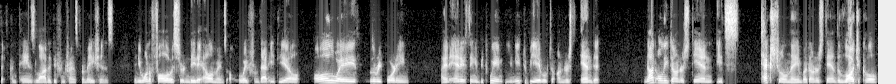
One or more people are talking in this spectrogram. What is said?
that contains a lot of different transformations, and you want to follow a certain data element all the way from that ETL all the way through the reporting and anything in between, you need to be able to understand it. Not only to understand its textual name, but understand the logical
